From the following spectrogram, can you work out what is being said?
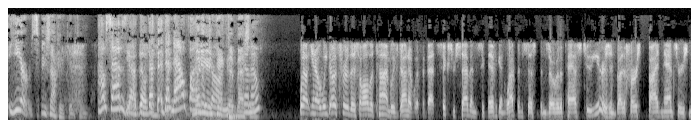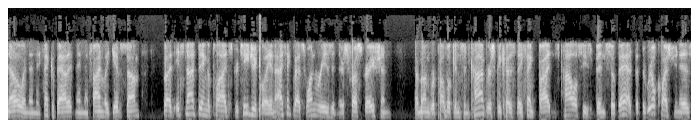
years. He's not going to give them. How sad is yeah, that though? That that now finally, John. You know. Well, you know, we go through this all the time. We've done it with about six or seven significant weapon systems over the past two years. And by the first Biden answers no, and then they think about it, and then they finally give some but it's not being applied strategically. And I think that's one reason there's frustration among Republicans in Congress because they think Biden's policies have been so bad. But the real question is,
